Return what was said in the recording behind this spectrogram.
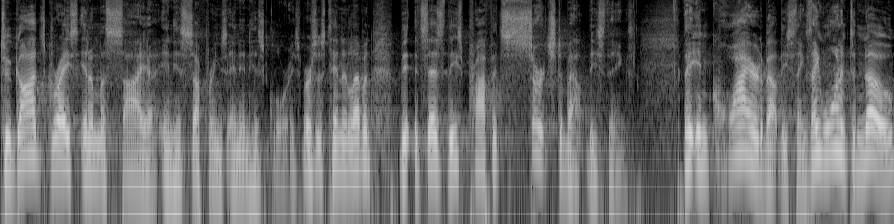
to God's grace in a Messiah, in his sufferings and in his glories. Verses 10 and 11, it says these prophets searched about these things. They inquired about these things. They wanted to know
